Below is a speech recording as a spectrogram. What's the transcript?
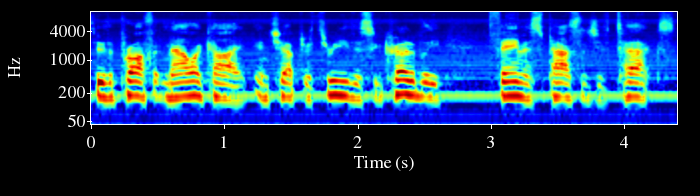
through the prophet Malachi in chapter 3, this incredibly famous passage of text.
